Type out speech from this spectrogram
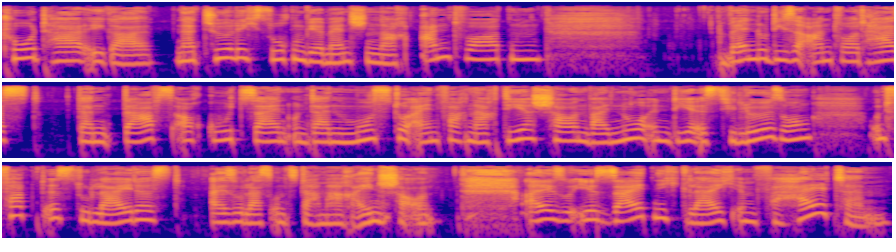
total egal. Natürlich suchen wir Menschen nach Antworten. Wenn du diese Antwort hast, dann darf es auch gut sein und dann musst du einfach nach dir schauen, weil nur in dir ist die Lösung. Und Fakt ist, du leidest, also lass uns da mal reinschauen. Also ihr seid nicht gleich im Verhalten,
